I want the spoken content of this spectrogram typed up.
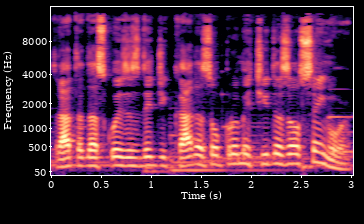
trata das coisas dedicadas ou prometidas ao Senhor.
